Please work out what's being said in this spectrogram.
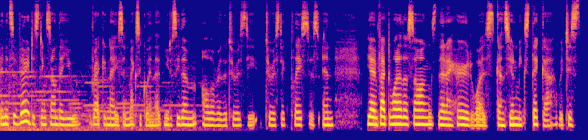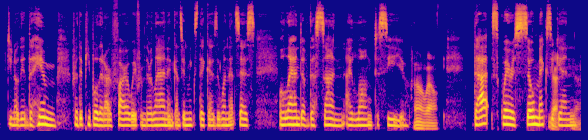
And it's a very distinct sound that you recognize in Mexico and that you see them all over the touristy, touristic places. And yeah, in fact, one of the songs that I heard was Canción Mixteca, which is, you know, the, the hymn for the people that are far away from their land. And Canción Mixteca is the one that says, O land of the sun, I long to see you. Oh, wow. That square is so Mexican. Yeah, yeah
